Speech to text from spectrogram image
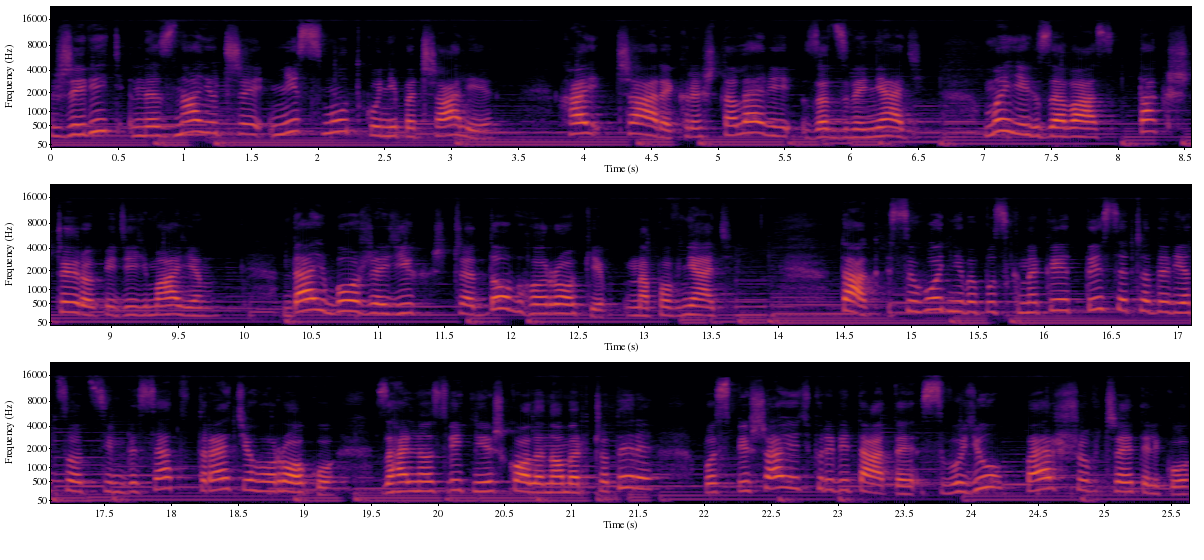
живіть, не знаючи ні смутку, ні печалі. Хай чари кришталеві задзвенять, ми їх за вас так щиро підіймаєм. Дай Боже їх ще довго років наповнять. Так, сьогодні випускники 1973 року загальноосвітньої школи номер 4 поспішають привітати свою першу вчительку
